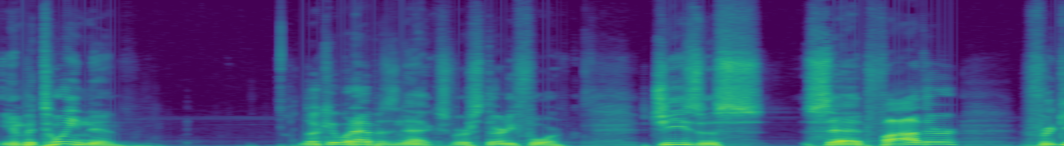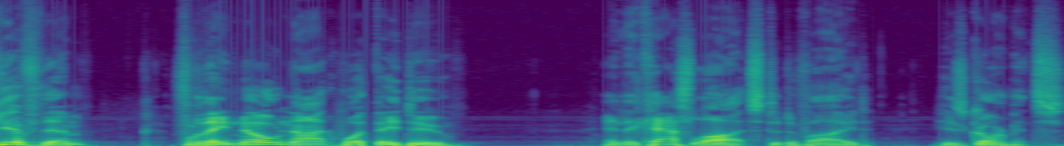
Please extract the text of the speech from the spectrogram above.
in between them. Look at what happens next, verse 34. Jesus said, Father, forgive them, for they know not what they do. And they cast lots to divide his garments.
